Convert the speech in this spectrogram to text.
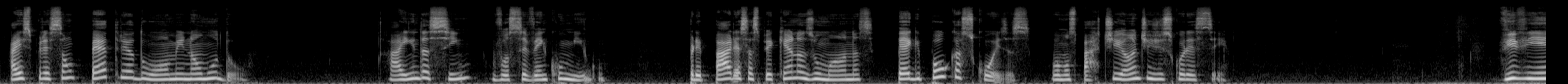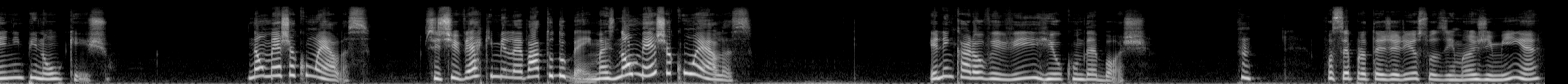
A expressão pétrea do homem não mudou. Ainda assim, você vem comigo. Prepare essas pequenas humanas, pegue poucas coisas. Vamos partir antes de escurecer. Vivienne empinou o queixo. Não mexa com elas. Se tiver que me levar, tudo bem, mas não mexa com elas. Ele encarou Vivi e riu com deboche. Hum, você protegeria suas irmãs de mim, é?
